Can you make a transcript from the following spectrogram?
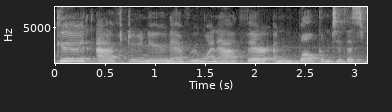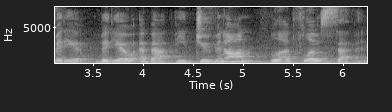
Good afternoon everyone out there and welcome to this video, video about the Juvenon Blood Flow 7.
